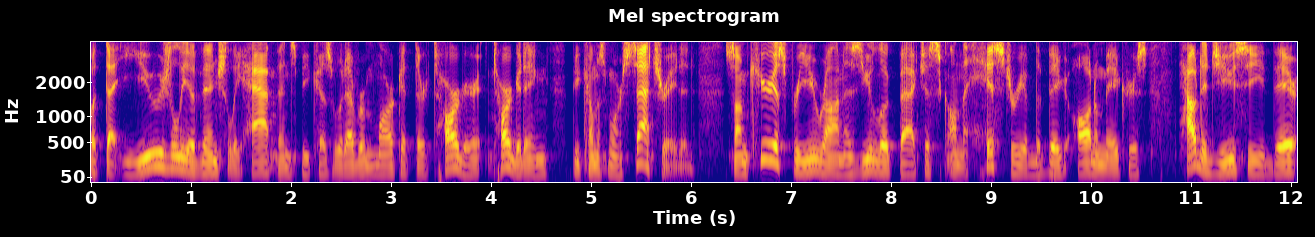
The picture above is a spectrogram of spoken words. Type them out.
but that usually eventually happens because whatever market they're target, targeting becomes more saturated. So I'm curious for you, Ron, as you look back just on the history of the big automakers, how did you see their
